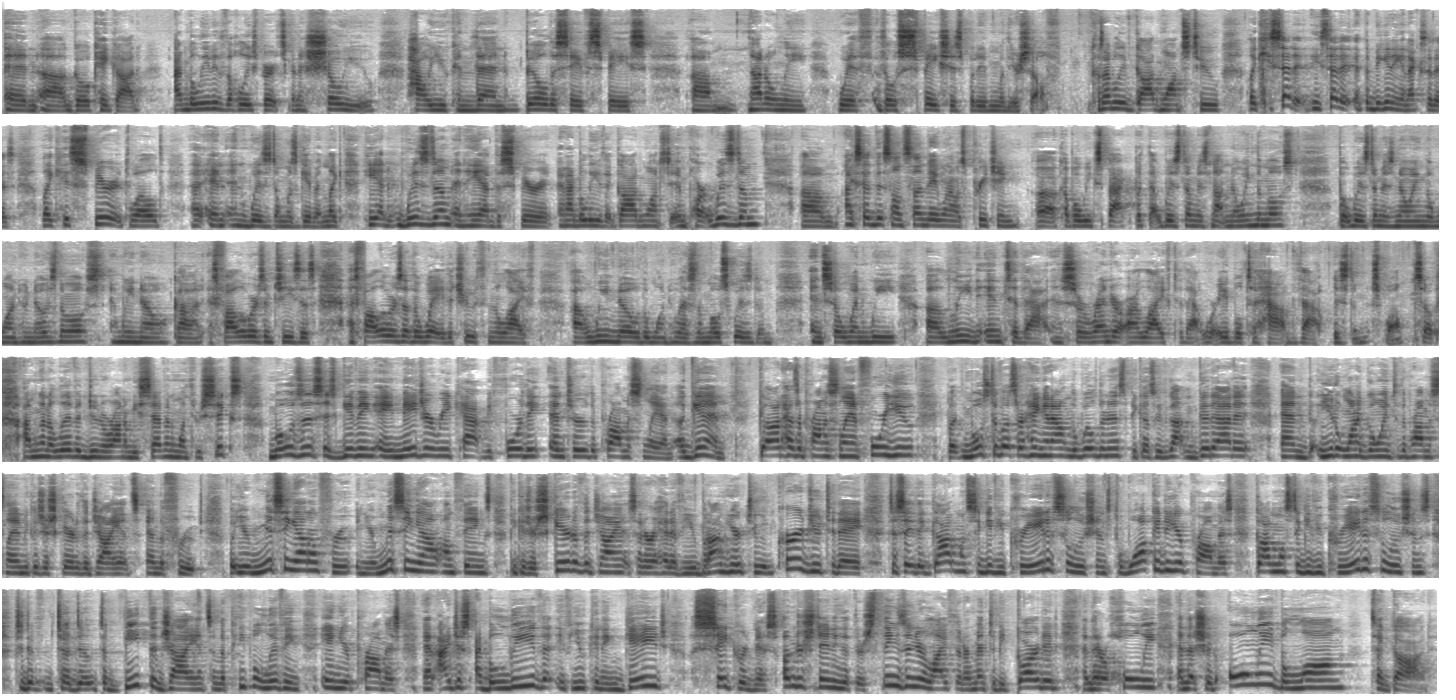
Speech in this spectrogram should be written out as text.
and uh, go, okay, God, I'm believing that the Holy Spirit's going to show you how you can then build a safe space, um, not only with those spaces, but even with yourself because I believe God wants to, like He said it. He said it at the beginning in Exodus. Like His Spirit dwelled, uh, and and wisdom was given. Like He had wisdom and He had the Spirit. And I believe that God wants to impart wisdom. Um, I said this on Sunday when I was preaching uh, a couple weeks back. But that wisdom is not knowing the most, but wisdom is knowing the one who knows the most. And we know God as followers of Jesus, as followers of the way, the truth, and the life. Uh, we know the one who has the most wisdom. And so when we uh, lean into that and surrender our life to that we're able to have that wisdom as well. So I'm going to live in Deuteronomy 7 1 through 6. Moses is giving a major recap before they enter the promised land. Again, God has a promised land for you, but most of us are hanging out in the wilderness because we've gotten good at it, and you don't want to go into the promised land because you're scared of the giants and the fruit. But you're missing out on fruit and you're missing out on things because you're scared of the giants that are ahead of you. But I'm here to encourage you today to say that God wants to give you creative solutions to walk into your promise. God wants to give you creative solutions to, to, to, to beat the giants and the people living in your promise. And I just, I believe that if you can engage sacredness, understanding that things in your life that are meant to be guarded and that are holy and that should only belong to God.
